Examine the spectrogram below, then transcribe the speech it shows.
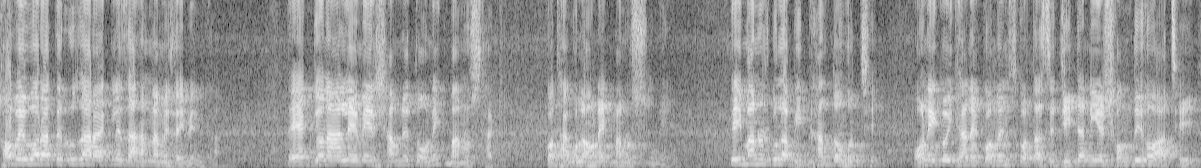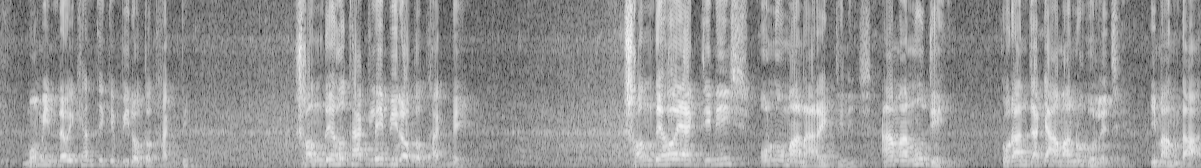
সবে বরাতে রোজা রাখলে জাহান নামে যাইবেন গা। তো একজন আলেমের সামনে তো অনেক মানুষ থাকে, কথাগুলো অনেক মানুষ শুনে। এই মানুষগুলা বিভ্রান্ত হচ্ছে। অনেক ওইখানে কমেন্টস করতেছে, যেটা নিয়ে সন্দেহ আছে, মমিনরা ওইখান থেকে বিরত থাকবে। সন্দেহ থাকলেই বিরত থাকবে। সন্দেহ এক জিনিস, অনুমান আরেক জিনিস। আমানু যে, কোরআন যাকে আমানু বলেছে, ইমানদার,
